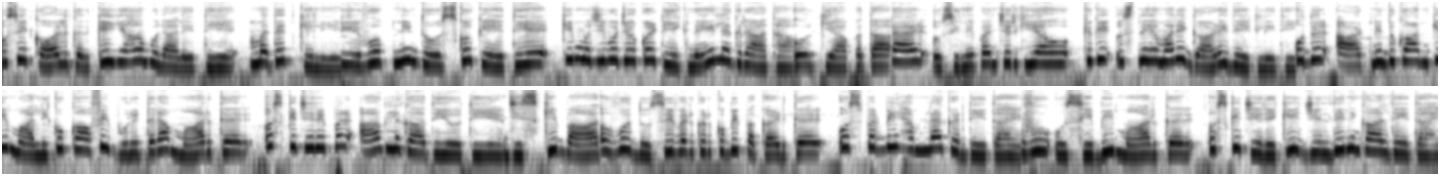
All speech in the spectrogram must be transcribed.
उसे कॉल करके यहाँ बुला लेती है मदद के लिए। फिर वो अपनी दोस्त को कहती है कि मुझे वो जोकर ठीक नहीं लग रहा था। और क्या पता टायर उसी ने पंचर किया हो, क्योंकि उसने हमारी गाड़ी देख ली थी। उधर आर्ट ने दुकान के मालिक को काफ़ी बुरी तरह मार कर उसके चेहरे पर आग लगा दी होती है, जिसके बाद वो दूसरे वर्कर को भी पकड़ कर उस पर भी हमला कर देता है। वो उसे भी मारकर उसके चेहरे की जल्दी निकाल देता है।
